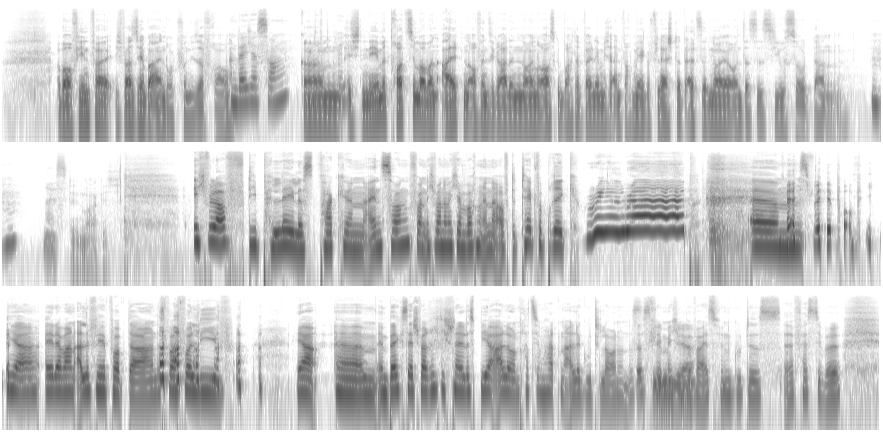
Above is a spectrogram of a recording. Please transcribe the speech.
Aber auf jeden Fall, ich war sehr beeindruckt von dieser Frau. Und welcher Song Ähm, ich nehme trotzdem aber einen alten, auch wenn sie gerade einen neuen rausgebracht hat, weil der mich einfach mehr geflasht hat als der neue und das ist You So Done. Nice. Den mag ich. Ich will auf die Playlist packen einen Song von, ich war nämlich am Wochenende auf der Tapefabrik, Real Rap. Ähm, Best für Hip-Hop. ja, ey, da waren alle für Hip-Hop da das war voll lieb. ja, ähm, im Backstage war richtig schnell das Bier alle und trotzdem hatten alle gute Laune und das, Das ist für mich wir. ein Beweis für ein gutes äh, Festival.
